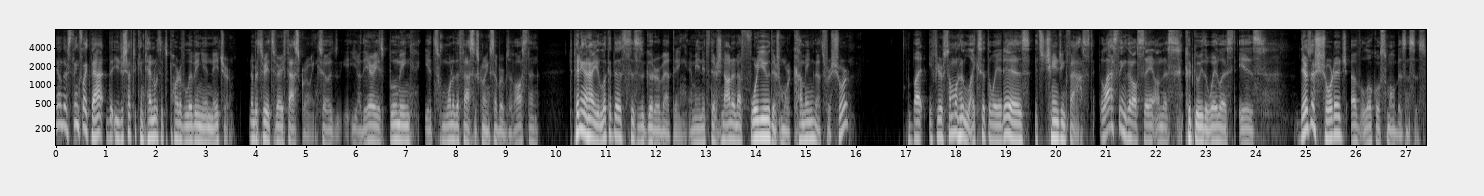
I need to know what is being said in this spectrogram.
you know, there's things like that that you just have to contend with. It's part of living in nature. Number three, it's very fast growing. So, you know, the area is booming. It's one of the fastest growing suburbs of Austin. Depending on how you look at this, this is a good or a bad thing. I mean, if there's not enough for you, there's more coming, that's for sure. But if you're someone who likes it the way it is, it's changing fast. The last thing that I'll say on this could go either way list is there's a shortage of local small businesses.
